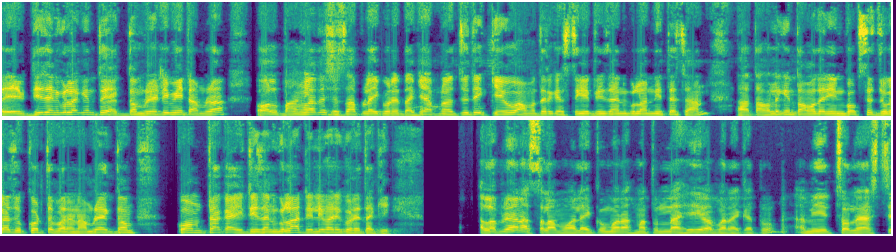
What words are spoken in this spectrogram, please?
তো এই ডিজাইনগুলা কিন্তু একদম রেডিমেড আমরা অল বাংলাদেশে সাপ্লাই করে থাকি। আপনারা যদি কেউ আমাদের কাছ থেকে ডিজাইনগুলা নিতে চান তাহলে কিন্তু আমাদের ইনবক্সে যোগাযোগ করতে পারেন। আমরা একদম কম টাকায় ডিজাইনগুলা ডেলিভারি করে থাকি। হ্যালো ব্রিয়ান আসসালামু আলাইকুম আমি চলে আসছি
